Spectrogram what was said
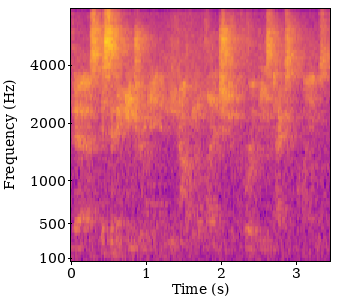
the, the specific injury need not be alleged for these types of claims.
